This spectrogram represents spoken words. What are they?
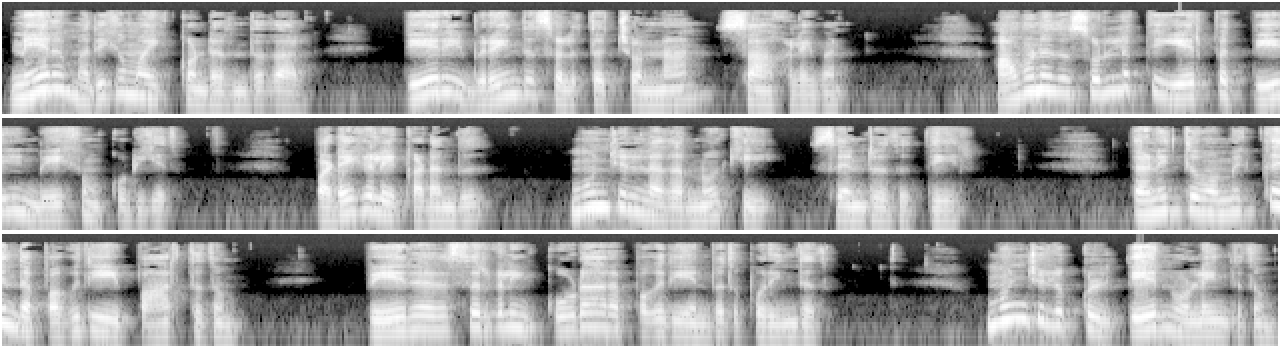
நேரம் அதிகமாய்க் கொண்டிருந்ததால் தேரை விரைந்து செலுத்தச் சொன்னான் சாகலைவன். அவனது சொல்லுக்கு ஏற்ப தேரின் வேகம் கூடியது. படைகளை கடந்து மூஞ்சில் நகர் நோக்கி சென்றது தேர். தனித்துவமிக்க இந்த பகுதியை பார்த்ததும் பேரரசர்களின் கூடார பகுதி என்பது புரிந்தது முஞ்சிலுக்குள் தேர் நுழைந்ததும்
